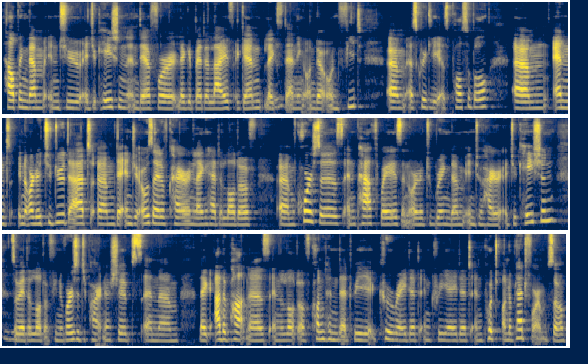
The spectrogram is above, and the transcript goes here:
helping them into education and therefore like a better life again like mm-hmm. standing on their own feet um, as quickly as possible um, and in order to do that um, the NGO side of Kiron like had a lot of um, courses and pathways in order to bring them into higher education. Mm-hmm. So we had a lot of university partnerships and um, like other partners and a lot of content that we curated and created and put on a platform. So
